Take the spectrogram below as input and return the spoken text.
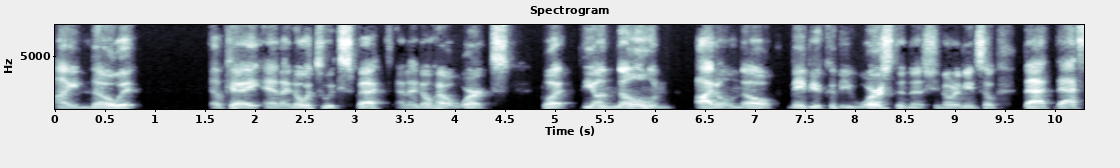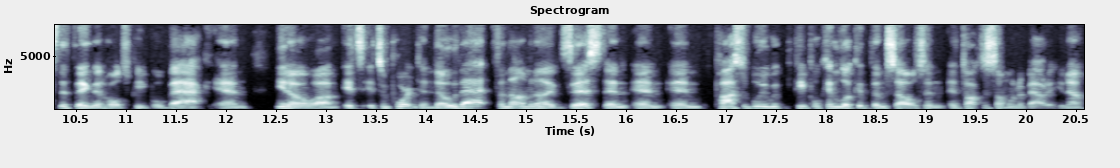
I know it. Okay. And I know what to expect and I know how it works. But the unknown, I don't know. Maybe it could be worse than this. You know what I mean? So that that's the thing that holds people back. And you know um, it's it's important to know that phenomena exist and and and possibly with people can look at themselves and, and talk to someone about it you know?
